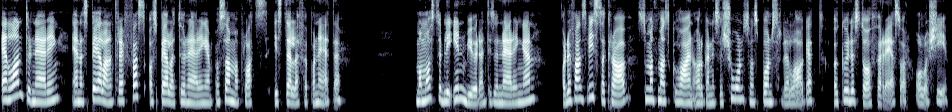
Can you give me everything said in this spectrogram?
En landturnering är när spelarna träffas och spelar turneringen på samma plats istället för på nätet. Man måste bli inbjuden till turneringen och det fanns vissa krav som att man skulle ha en organisation som sponsrade laget och kunde stå för resor och logi.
